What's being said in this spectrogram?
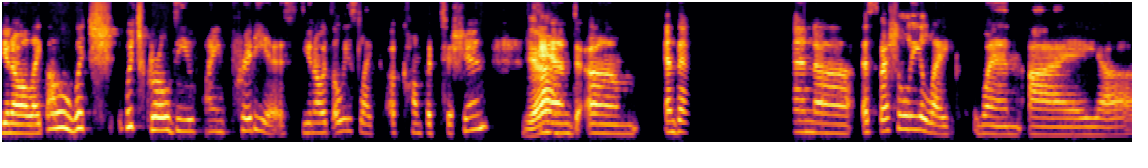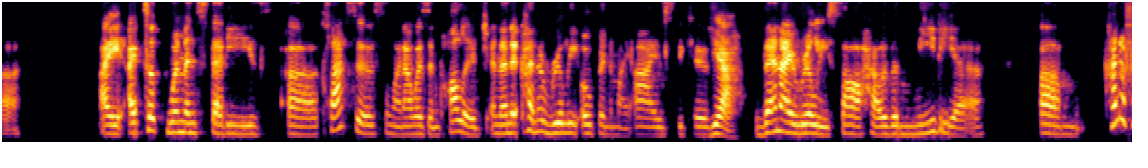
you know like oh which which girl do you find prettiest? You know it's always like a competition. Yeah. And um and then and uh especially like when i uh i i took women's studies uh classes when i was in college and then it kind of really opened my eyes because yeah. then i really saw how the media um kind of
